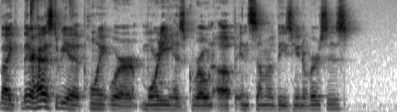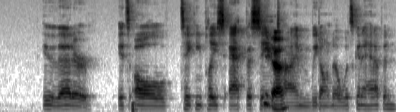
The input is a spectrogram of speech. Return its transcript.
Like there has to be a point where Morty has grown up in some of these universes. Either that, or it's all taking place at the same Yeah. time. We don't know what's gonna happen.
